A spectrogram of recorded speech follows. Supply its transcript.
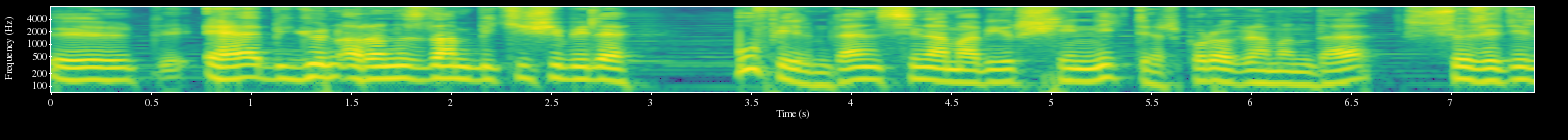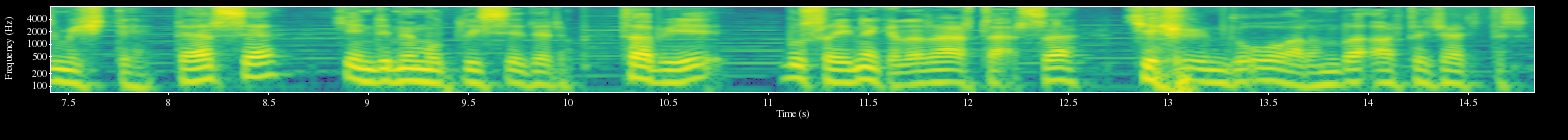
Ee, eğer bir gün aranızdan bir kişi bile bu filmden sinema bir şenliktir programında söz edilmişti derse kendimi mutlu hissederim. Tabii bu sayı ne kadar artarsa keyfim de o aranda artacaktır.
